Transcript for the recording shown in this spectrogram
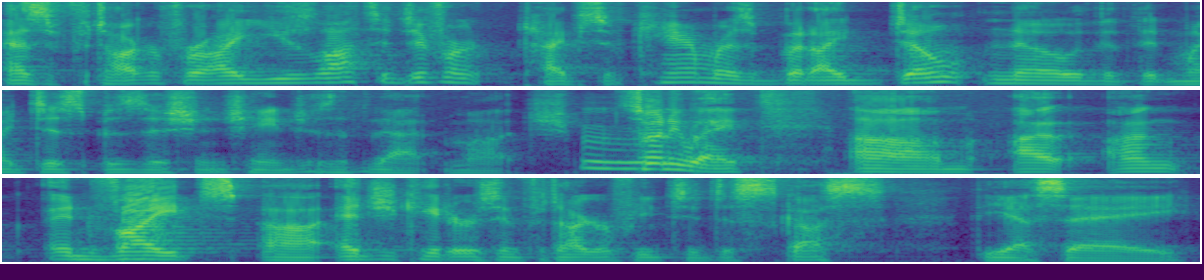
as a photographer, I use lots of different types of cameras, but I don't know that, that my disposition changes that much. Mm-hmm. So anyway, um, I, I invite uh, educators in photography to discuss the essay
